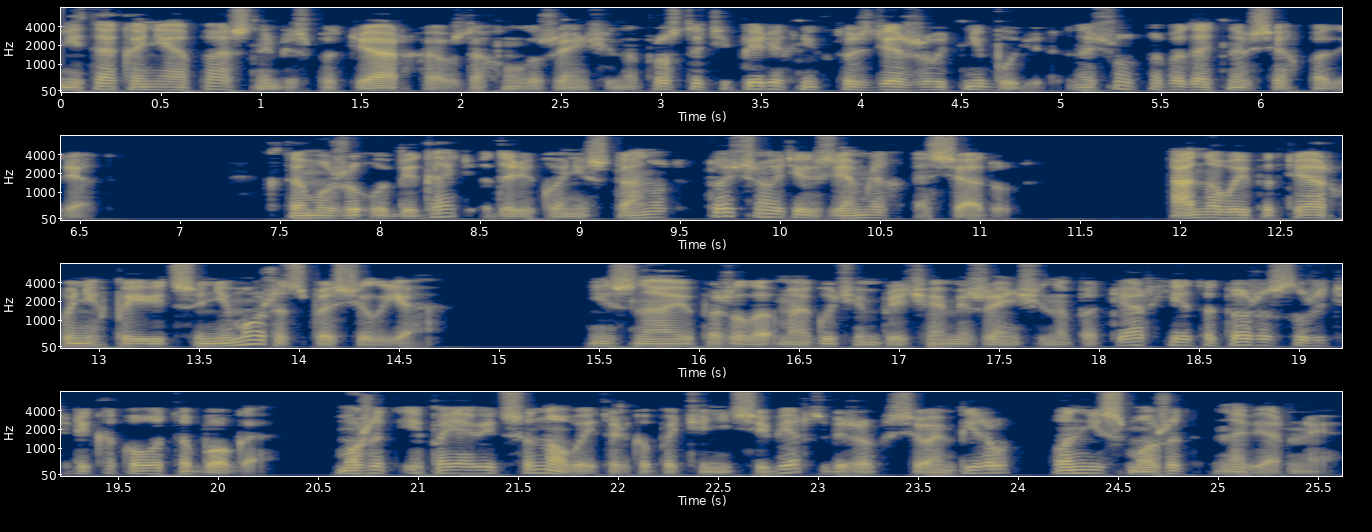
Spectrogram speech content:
«Не так они опасны без патриарха», — вздохнула женщина. «Просто теперь их никто сдерживать не будет, начнут нападать на всех подряд. К тому же убегать далеко не станут, точно в этих землях осядут. «А новый патриарх у них появиться не может?» — спросил я. «Не знаю», — пожала могучими плечами женщина. «Патриархи — это тоже служители какого-то бога. Может и появится новый, только подчинить себе разбежавшихся вампиров он не сможет, наверное».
